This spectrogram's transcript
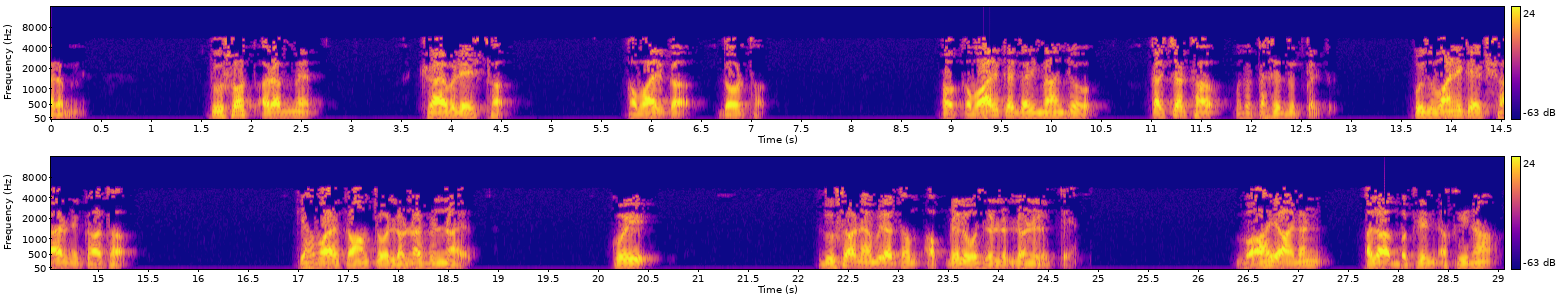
عرب میں۔ تو اس وقت عرب میں ٹرائبل ایج تھا، قبائل کا دور تھا۔ اور قبائل کے درمیان جو کلچر تھا، وہ تھا تشدد کلچر۔ اس زمانے کے ایک شاعر نے کہا تھا کہ ہمارا کام تو لڑنا پھرنا ہے۔ کوئی دوسرا نہ ملا تو ہم اپنے لوگوں سے لڑنے لگتے ہیں۔ واہ آنند اللہ بکرین عقینہ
